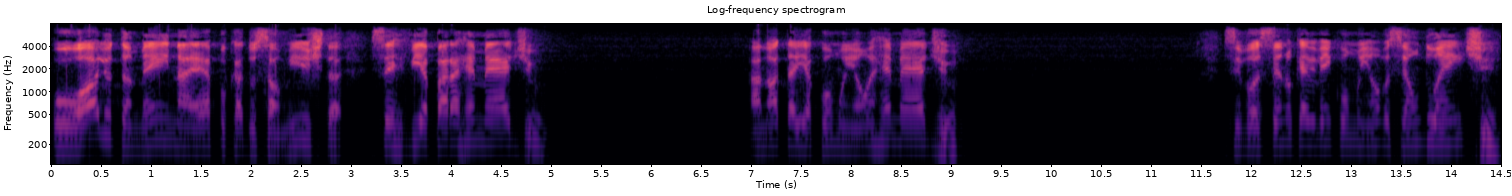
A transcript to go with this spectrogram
O óleo também, na época do salmista, servia para remédio. Anota aí, a comunhão é remédio. Se você não quer viver em comunhão, você é um doente.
